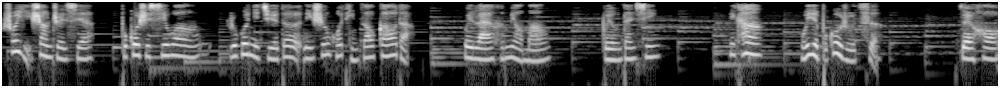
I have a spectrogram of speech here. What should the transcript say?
说以上这些，不过是希望，如果你觉得你生活挺糟糕的，未来很渺茫，不用担心。你看。我也不过如此，最后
